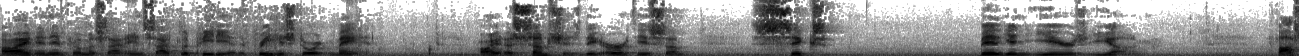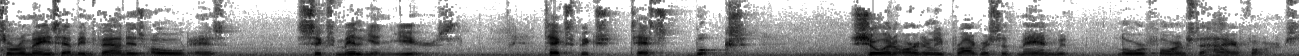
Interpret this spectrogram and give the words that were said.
All right, and then from an encyclopedia, the prehistoric man. All right, assumptions. The earth is some six billion years young. Fossil remains have been found as old as six million years. Textbooks, textbooks show an orderly progress of man with lower forms to higher forms.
